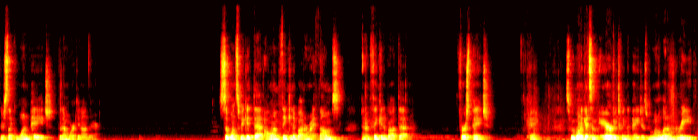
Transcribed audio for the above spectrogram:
there's like one page that I'm working on there. So once we get that, all I'm thinking about are my thumbs and I'm thinking about that first page. Okay. So we want to get some air between the pages. We want to let them breathe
